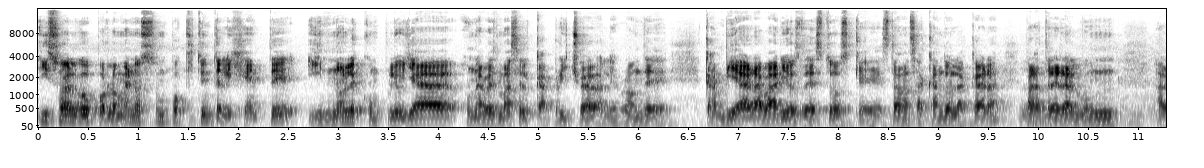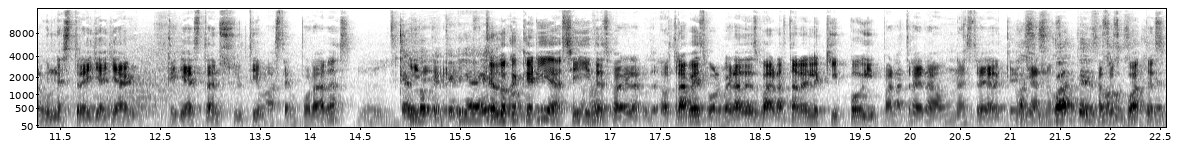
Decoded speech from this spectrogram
hizo algo por lo menos un poquito inteligente y no le cumplió ya una vez más el capricho a LeBron de cambiar a varios de estos que estaban sacando la cara para traer algún alguna estrella ya que ya está en sus últimas temporadas. ¿Qué es Y lo de- que quería él? ¿Qué es lo no? que quería? Sí, otra vez volver a desbaratar el equipo y para traer a una estrella que a ya sus no. cuates, a ¿no? sus cuates.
